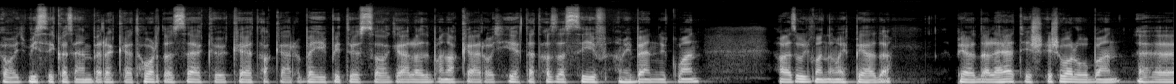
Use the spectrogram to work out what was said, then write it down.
hogy viszik az embereket, hordozzák őket, akár a beépítő szolgálatban, akár hogy hirtet az a szív, ami bennük van, az úgy gondolom, hogy példa. Példa lehet, és, és valóban, ö,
